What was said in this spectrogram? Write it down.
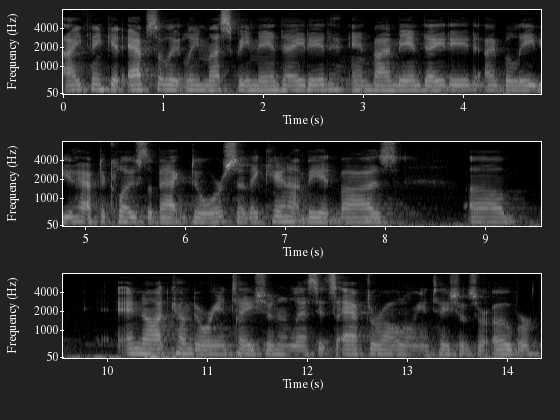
I think it absolutely must be mandated, and by mandated, I believe you have to close the back door so they cannot be advised um, and not come to orientation unless it's after all orientations are over.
